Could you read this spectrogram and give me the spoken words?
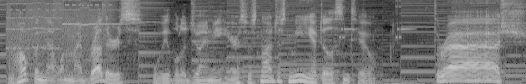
I'm hoping that one of my brothers will be able to join me here, so it's not just me you have to listen to. Thrash!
